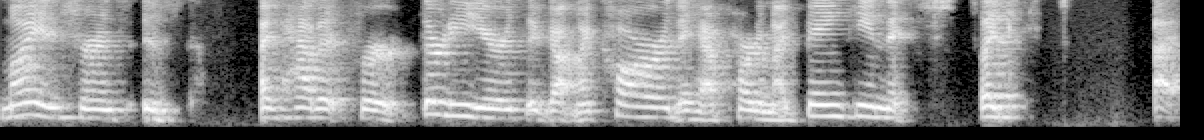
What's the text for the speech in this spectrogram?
my insurance is I've had it for 30 years. They've got my car, they have part of my banking. That like I,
